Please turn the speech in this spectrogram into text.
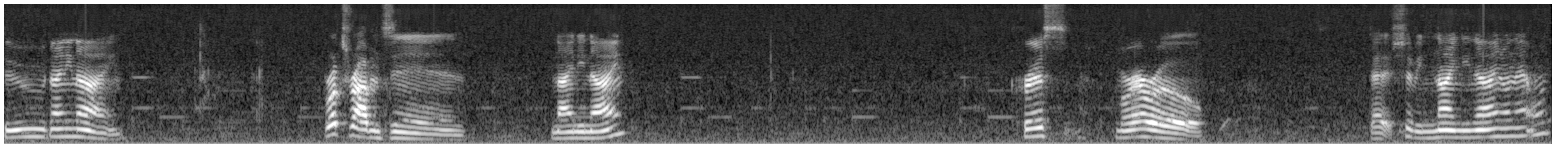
299. Brooks Robinson, 99. Chris Marrero, that it should be 99 on that one.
